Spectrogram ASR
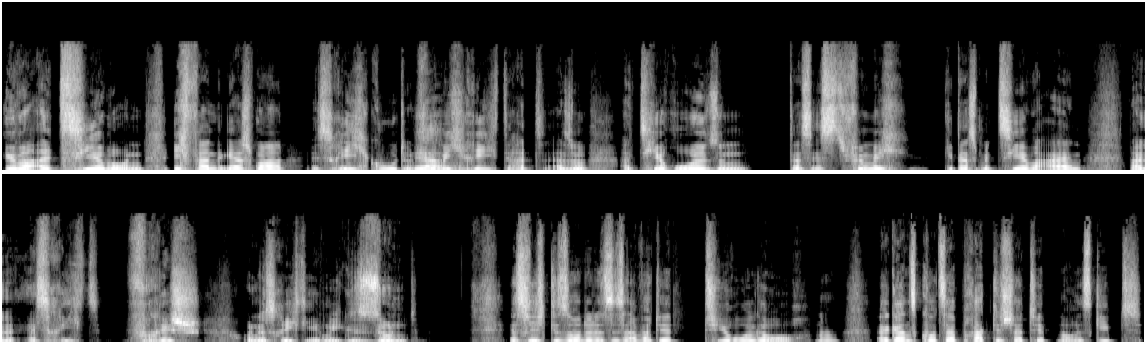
überall Zirbe. Und ich fand erstmal, es riecht gut und für mich riecht, hat, also hat Tirol so ein, das ist für mich geht das mit Zirbe ein, weil es riecht frisch und es riecht irgendwie gesund. Es riecht gesund und es ist einfach der Tirolgeruch. Ne? Äh, ganz kurzer praktischer Tipp noch. Es gibt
